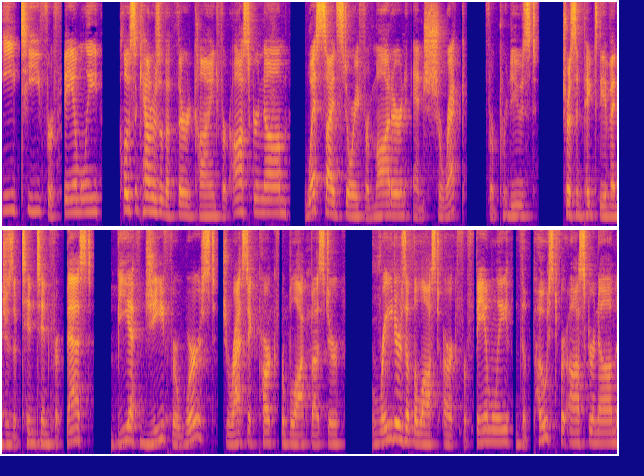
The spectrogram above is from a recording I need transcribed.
E.T. for family, Close Encounters of the Third Kind for Oscar nom, West Side Story for modern, and Shrek for produced. Tristan picked The Adventures of Tintin for best, BFG for worst, Jurassic Park for blockbuster, Raiders of the Lost Ark for family, The Post for Oscar nom,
